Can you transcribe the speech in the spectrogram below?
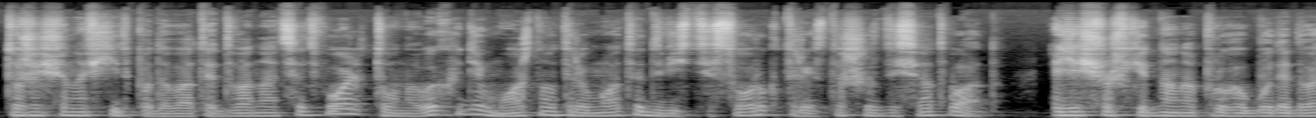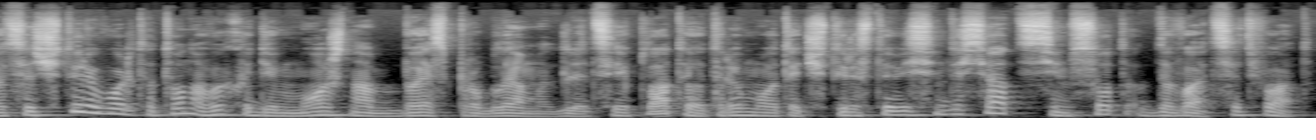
Тож, якщо на вхід подавати 12 вольт, то на виході можна отримувати 240-360 Вт. Якщо ж вхідна напруга буде 24 вольта, то на виході можна без проблем для цієї плати отримувати 480-720 Вт.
